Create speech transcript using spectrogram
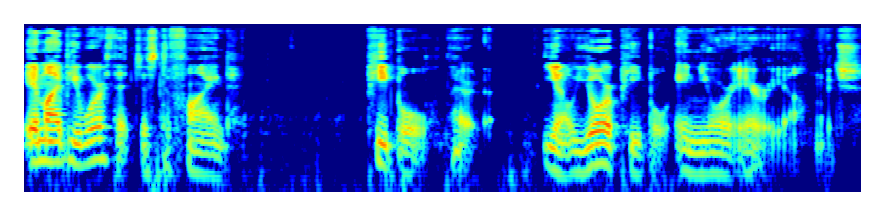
it might be worth it just to find people that you know your people in your area, which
